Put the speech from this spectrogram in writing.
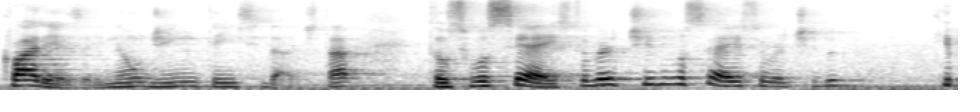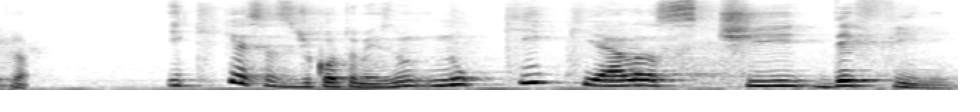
clareza e não de intensidade, tá? Então, se você é extrovertido, você é extrovertido e pronto. E o que, que essas dicotomias, no, no, que, que elas te definem?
